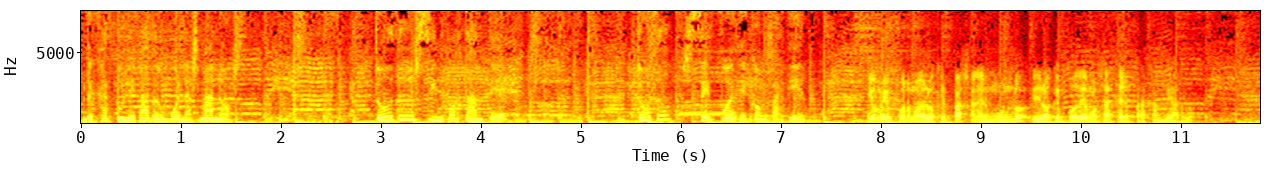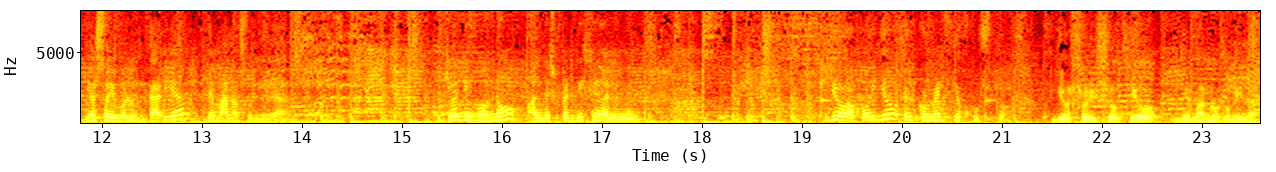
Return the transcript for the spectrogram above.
dejar tu legado en buenas manos. Todo es importante. Todo se puede compartir. Yo me informo de lo que pasa en el mundo y de lo que podemos hacer para cambiarlo. Yo soy voluntaria de Manos Unidas. Yo digo no al desperdicio de alimentos. Yo apoyo el comercio justo. Yo soy socio de Manos Unidas.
